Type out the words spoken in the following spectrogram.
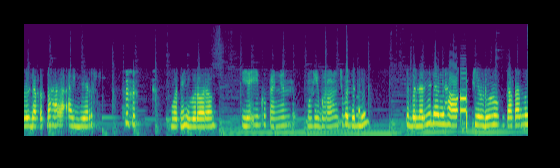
lu dapet pahala anjir. Buat menghibur orang iya iya gue pengen menghibur orang cuman sebenarnya sebenarnya dari hal kecil dulu misalkan lu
